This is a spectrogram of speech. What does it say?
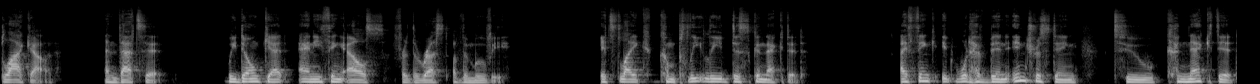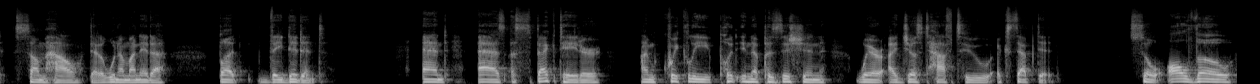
blackout, and that's it. We don't get anything else for the rest of the movie. It's like completely disconnected. I think it would have been interesting to connect it somehow, de alguna manera, but they didn't. And as a spectator, I'm quickly put in a position where I just have to accept it. So, although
